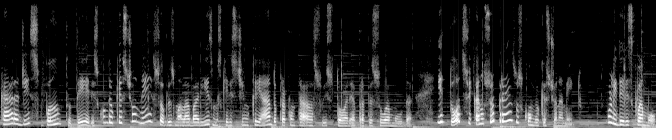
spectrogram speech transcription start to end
cara de espanto deles quando eu questionei sobre os malabarismos que eles tinham criado para contar a sua história para a pessoa muda. E todos ficaram surpresos com o meu questionamento. O líder exclamou:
